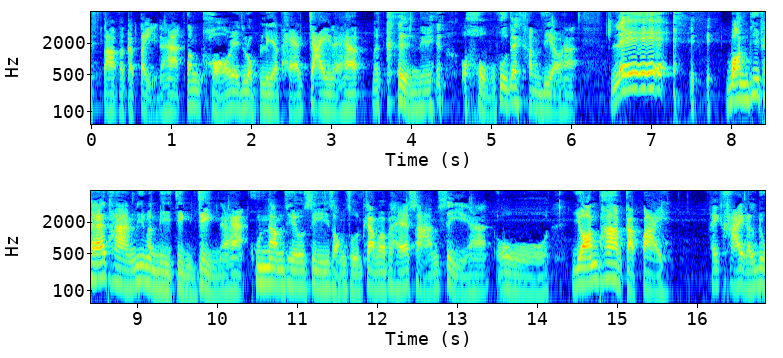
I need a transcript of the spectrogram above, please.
ฟ์ตามปกตินะฮะ ต้องขอไปหลบเลียแผลใจหน่อยครับเมื่อคืนนี้ โอ้โห พูดได้คำเดียวฮะ เละบอลที่แพ้ทางนี่มันมีจริง ๆ นะฮะ คุณนำเชลซี 2-0 กลับมาแพ้ 3-4 ฮะ โอ้ย้อนภาพกลับไป คล้ายๆกับฤดู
